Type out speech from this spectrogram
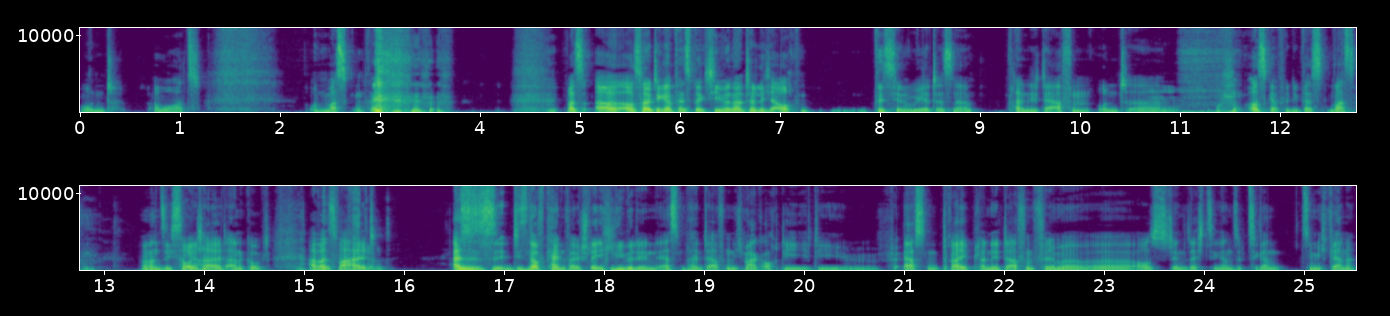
und Awards und Masken. Was aus heutiger Perspektive natürlich auch ein bisschen weird ist, ne? Planet der Affen und äh, mm. Oscar für die besten Masken, wenn man sich heute ja. halt anguckt. Aber es war halt. Stimmt. Also ist, die sind auf keinen Fall schlecht. Ich liebe den ersten Planet der Affen. Ich mag auch die, die ersten drei Planet der Affen-Filme äh, aus den 60ern, 70ern ziemlich gerne.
